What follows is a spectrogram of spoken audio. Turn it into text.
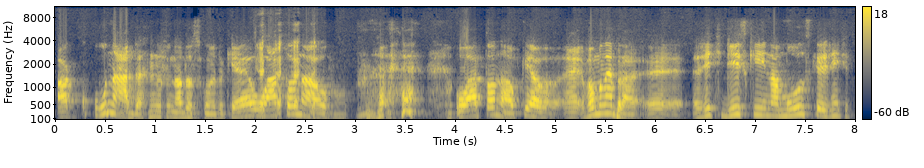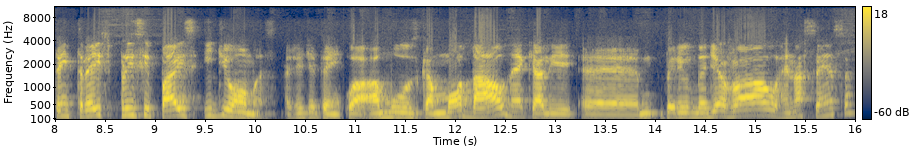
a, o nada, no final das contas, que é o atonal. o atonal, porque é, vamos lembrar, é, a gente diz que na música a gente tem três principais idiomas. A gente tem a, a música modal, né, que é ali é período medieval, renascença.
